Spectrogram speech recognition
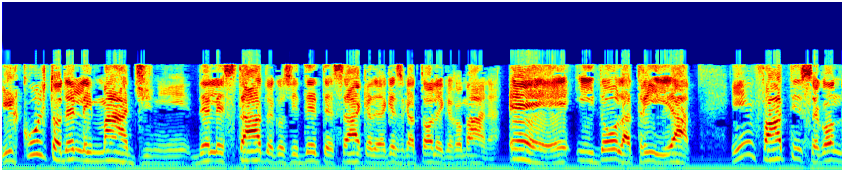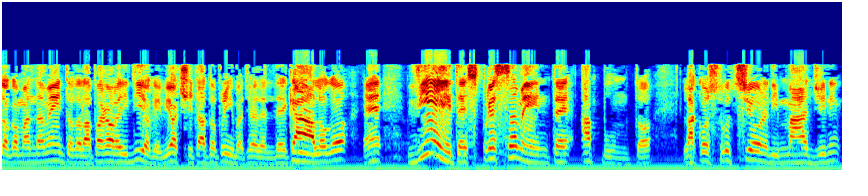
Il culto delle immagini, delle statue cosiddette sacre della Chiesa Cattolica Romana è idolatria. Infatti il secondo comandamento della parola di Dio che vi ho citato prima, cioè del Decalogo, eh, vieta espressamente appunto la costruzione di immagini,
